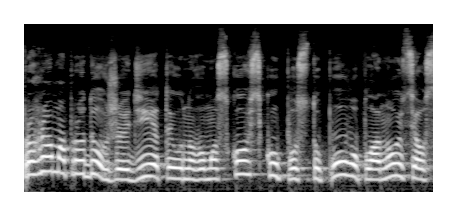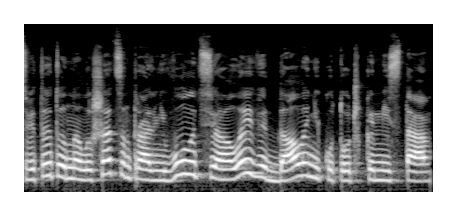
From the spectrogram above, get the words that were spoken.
Програма продовжує діяти у Новомосковську. Поступово планується освітити не лише центральні вулиці, але й віддалені куточки міста.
